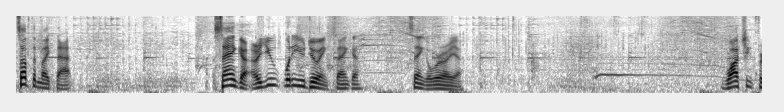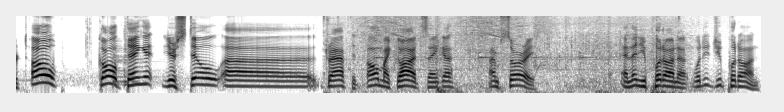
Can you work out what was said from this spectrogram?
Something like that. Sangha, are you, what are you doing, Sangha? Sangha, where are you? Watching for, oh, Gold, dang it. You're still uh, drafted. Oh my god, Senka. I'm sorry. And then you put on a... What did you put on?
